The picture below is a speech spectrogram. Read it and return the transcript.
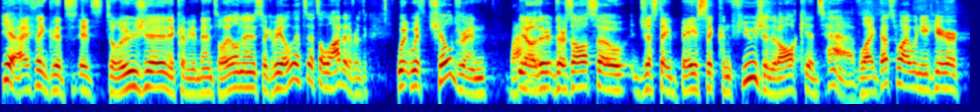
Yeah, I think it's it's delusion. It could be mental illness. It could be it's, it's a lot of different things. With, with children, you know, there, there's also just a basic confusion that all kids have. Like that's why when you hear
